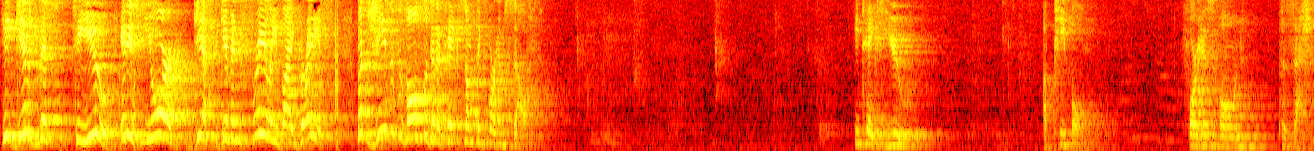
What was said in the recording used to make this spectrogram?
He gives this to you. It is your gift given freely by grace. But Jesus is also going to take something for himself. He takes you, a people, for his own possession.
